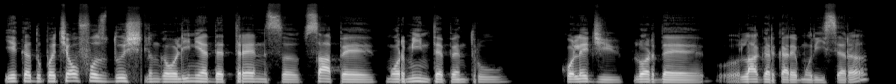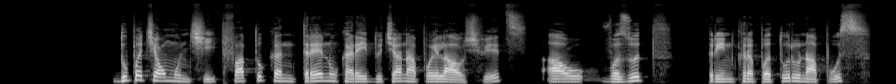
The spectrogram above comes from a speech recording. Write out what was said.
e că după ce au fost duși lângă o linie de tren să sape morminte pentru colegii lor de uh, lagăr care muriseră, după ce au muncit, faptul că în trenul care îi ducea înapoi la Auschwitz au văzut prin crăpături un apus,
